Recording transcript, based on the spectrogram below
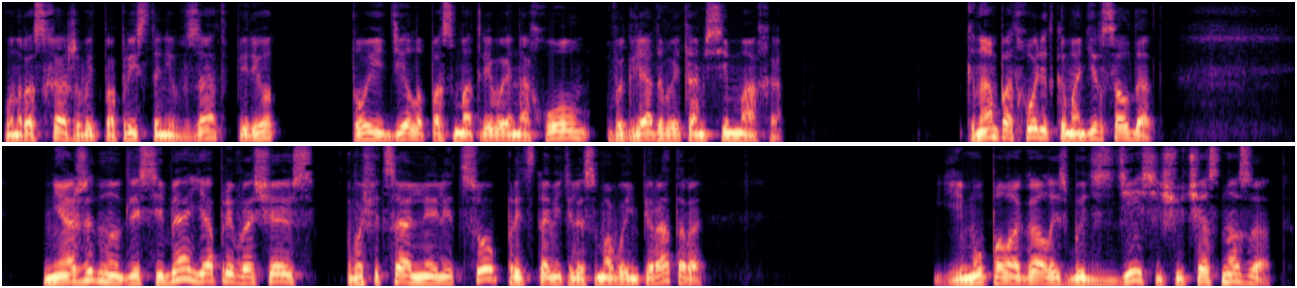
Он расхаживает по пристани взад, вперед, то и дело, посматривая на холм, выглядывая там Симаха. К нам подходит командир солдат. Неожиданно для себя я превращаюсь в официальное лицо представителя самого императора. Ему полагалось быть здесь еще час назад.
